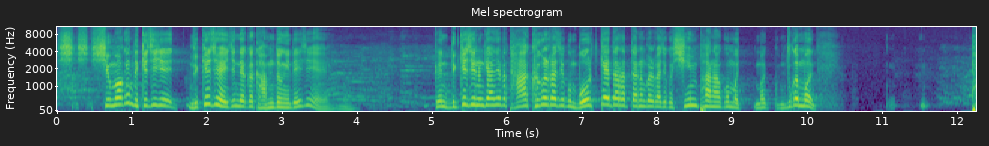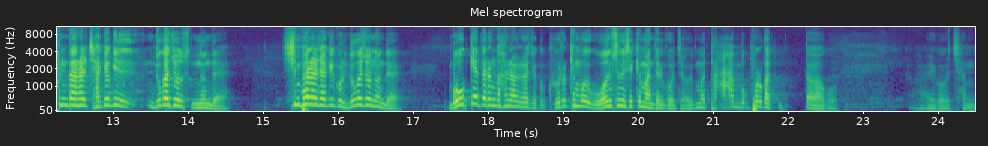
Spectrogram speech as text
시- 시- 심오하게 느껴지 느껴져야지 내가 감동이 되지. 뭐. 그 느껴지는 게 아니라 다 그걸 가지고 못 깨달았다는 걸 가지고 심판하고 뭐, 뭐 누가 뭐 판단할 자격이 누가 줬는데 심판할 자격을 누가 줬는데 못 깨달은 거 하나를 가지고 그렇게 뭐 원숭이 새끼 만들고 저뭐다 목포로 갔다 하고 아이고 참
